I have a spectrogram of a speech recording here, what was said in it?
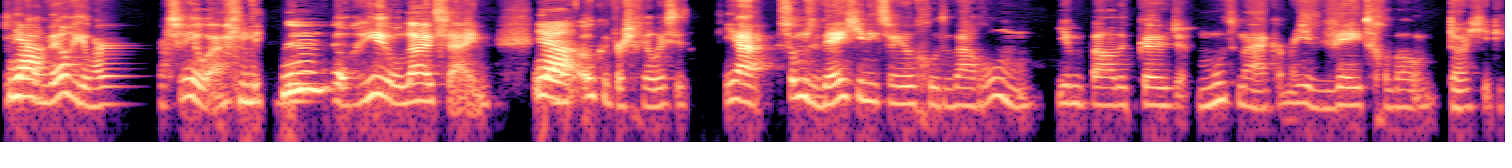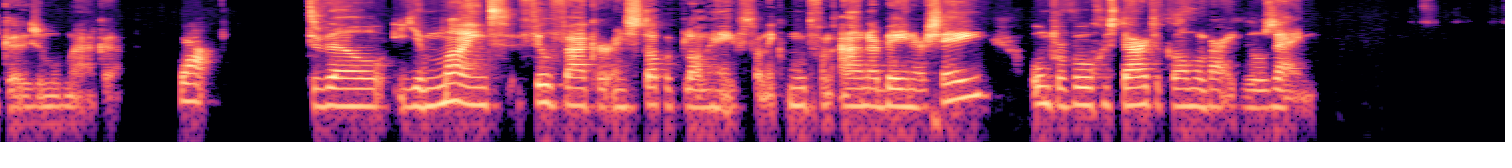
Ja. kan wel heel hard schreeuwen. Die Mm. wil heel luid zijn. Ja. Wat ook een verschil is. Ja, soms weet je niet zo heel goed waarom je een bepaalde keuze moet maken. Maar je weet gewoon dat je die keuze moet maken. Ja. Terwijl je mind veel vaker een stappenplan heeft. Van ik moet van A naar B naar C. Om vervolgens daar te komen waar ik wil zijn.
